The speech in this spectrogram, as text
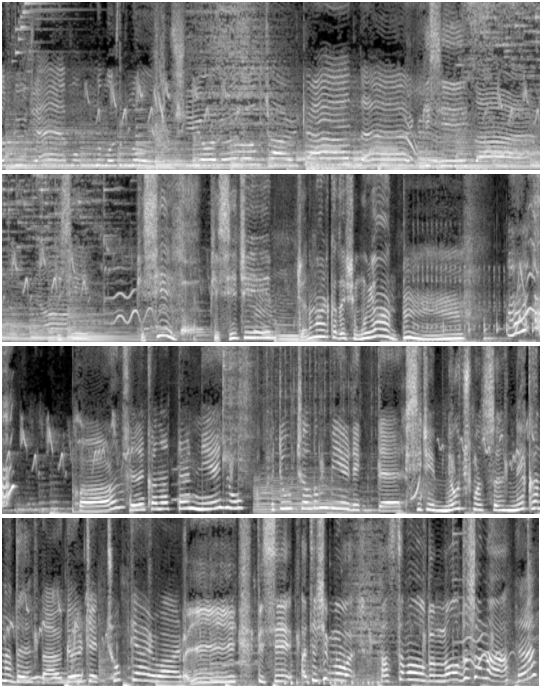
Özgürce mutlu mutlu uçuyorum. Çarken de güzel. Pisi, pisi, pisiciğim. Canım arkadaşım uyan. Hmm. Pan, senin kanatların niye yok? Hadi uçalım birlikte. Pisiciğim ne uçması, ne kanadı? Daha görecek çok yer var. Ay, pisi ateşin mi var? Hasta mı oldun? Ne oldu sana? Ha?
